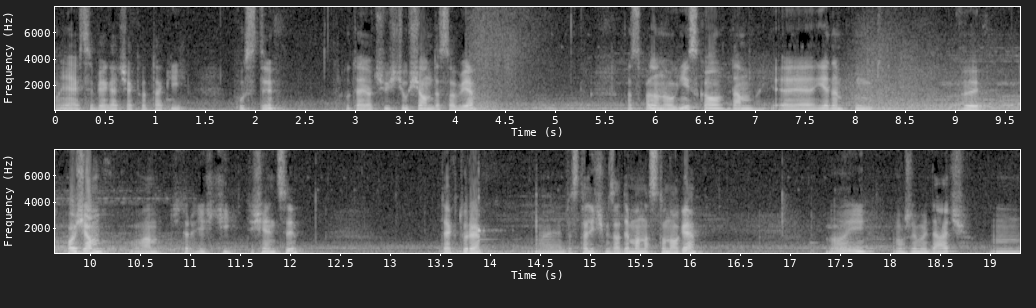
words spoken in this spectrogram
No ja chcę biegać jako taki pusty. Tutaj oczywiście usiądę sobie. Rozpalone ognisko. Dam e, jeden punkt w poziom. Mam 40 tysięcy. Te, które e, dostaliśmy za demona stonogę. No i możemy dać... Mm,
